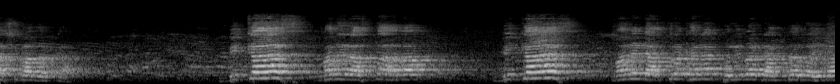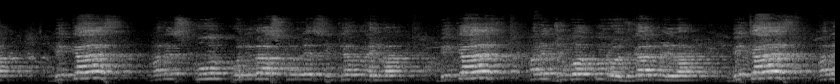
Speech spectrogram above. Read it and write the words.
आसवा दरकार विकास मान रास्ता हवा विकास मान डाक्तखाना खोल डाक्तर रहा विकास मान स्कूल खोल स्कूल शिक्षक रहा विकास मान युवक को रोजगार मिलवा विकास मान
